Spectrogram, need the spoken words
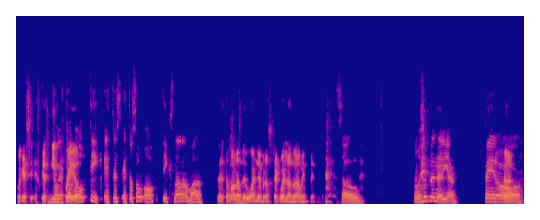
Porque es, es que es bien porque esto es feo. optic, esto es- estos son optics nada más. Pero estamos hablando de Warner Bros. Recuerda nuevamente. So, no me sorprendería. Pero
